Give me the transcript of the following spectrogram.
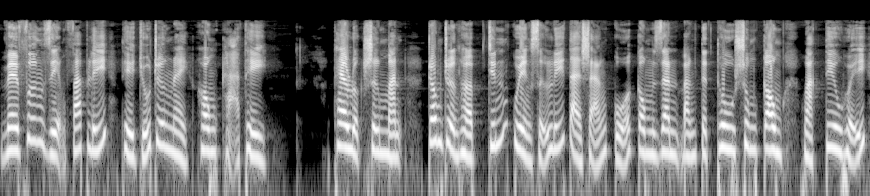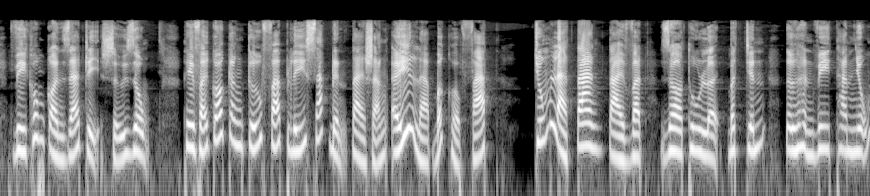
về phương diện pháp lý thì chủ trương này không khả thi. Theo luật sư Mạnh, trong trường hợp chính quyền xử lý tài sản của công dân bằng tịch thu sung công hoặc tiêu hủy vì không còn giá trị sử dụng, thì phải có căn cứ pháp lý xác định tài sản ấy là bất hợp pháp. Chúng là tan tài vật do thu lợi bất chính từ hành vi tham nhũng.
